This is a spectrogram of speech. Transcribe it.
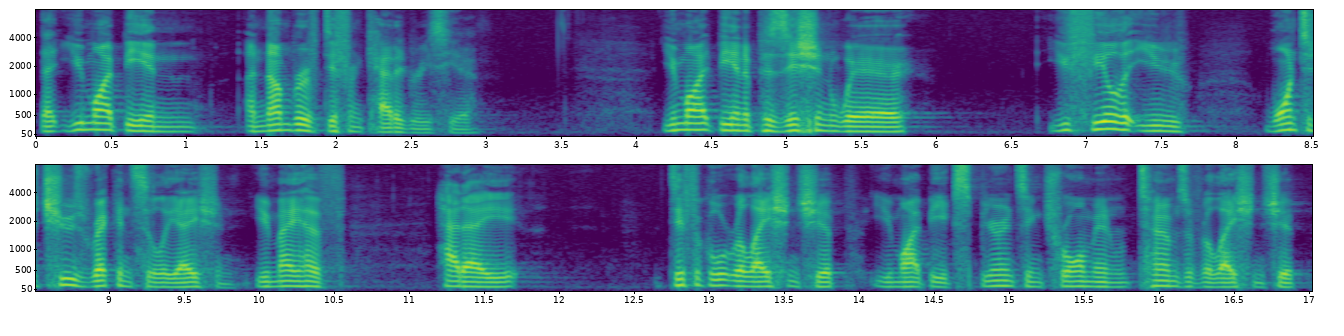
that you might be in a number of different categories here. You might be in a position where you feel that you want to choose reconciliation. You may have had a difficult relationship. You might be experiencing trauma in terms of relationship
